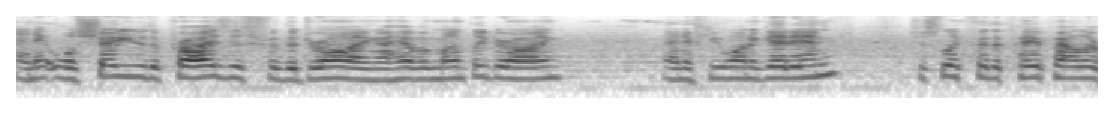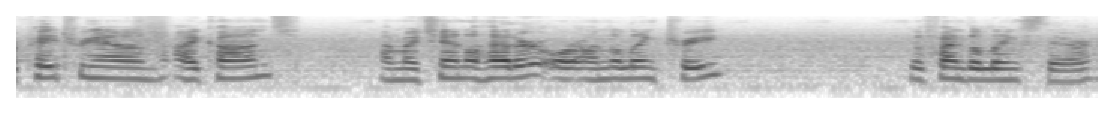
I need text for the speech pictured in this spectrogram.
And it will show you the prizes for the drawing. I have a monthly drawing. And if you want to get in, just look for the PayPal or Patreon icons on my channel header or on the link tree. You'll find the links there.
